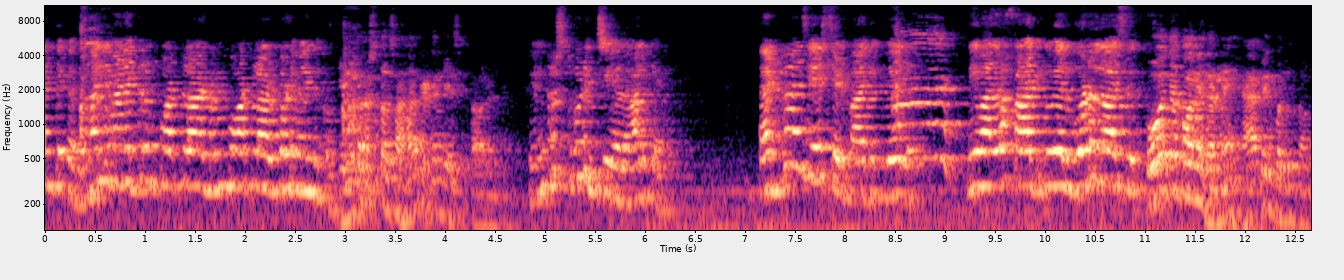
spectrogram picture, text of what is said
అంతే కదా. మళ్ళీ మన ఇద్దరం పోట్లాడడం పోట్లాడుకోవడం ఎందుకు? ఇంట్రెస్ట్తో సహా రిటర్న్ చేసి కావాలంటే. ఇంట్రెస్ట్ కూడా ఇచ్చేయాలి వాళ్ళకే. అడ్వాన్స్ చేసాడు పాతిక వేలు. నీ వల్ల పాతిక వేలు కూడా లాస్ పోతే పోలేదండి హ్యాపీగా బతుకుతాం.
